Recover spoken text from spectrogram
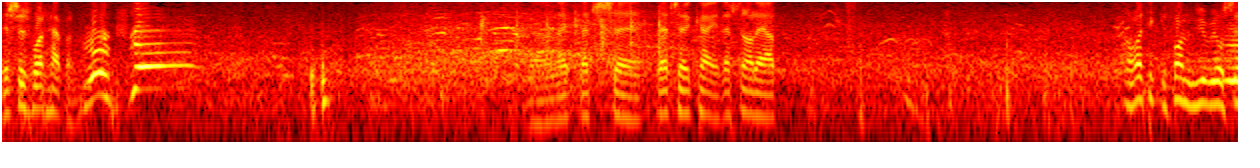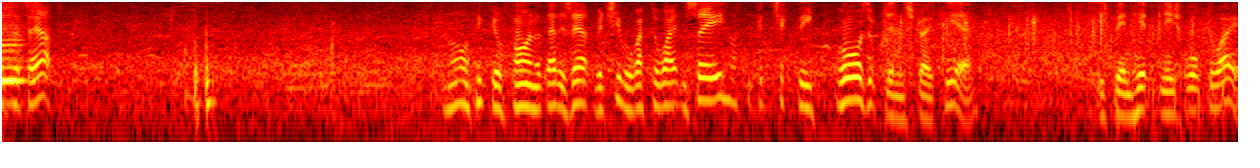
This is what happened. No, that, that's uh, that's okay. That's not out. Oh, I think you'll find the new rule says that's out. Oh, I think you'll find that that is out, Richie. We'll have to wait and see. I'll have to check the laws of. In the stroke here, he's been hit and he's walked away.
